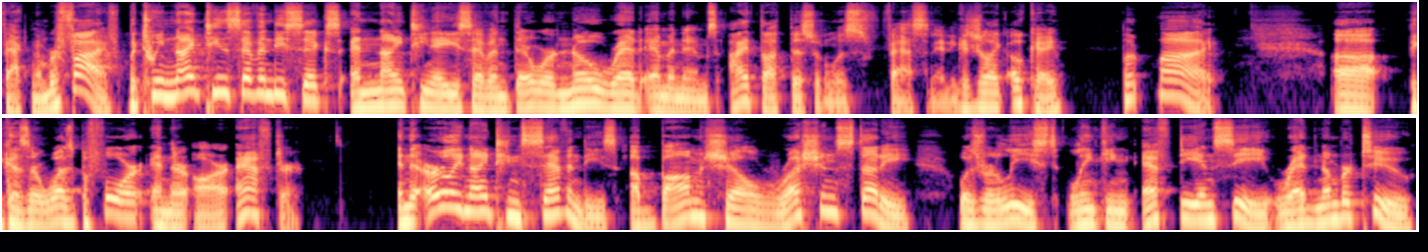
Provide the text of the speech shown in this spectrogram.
Fact number five. Between 1976 and 1987, there were no red M&Ms. I thought this one was fascinating because you're like, okay, but why? Uh, because there was before and there are after. In the early 1970s, a bombshell Russian study was released linking FD&C, red number two,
